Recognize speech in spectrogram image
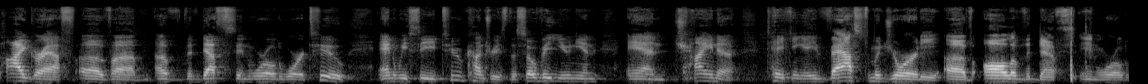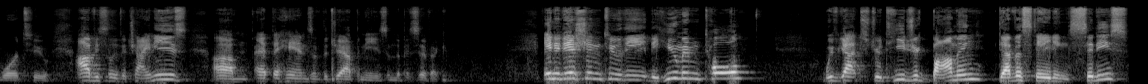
pie graph of, um, of the deaths in World War II, and we see two countries, the Soviet Union and China, taking a vast majority of all of the deaths in World War II. Obviously, the Chinese um, at the hands of the Japanese in the Pacific. In addition to the, the human toll, We've got strategic bombing devastating cities,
